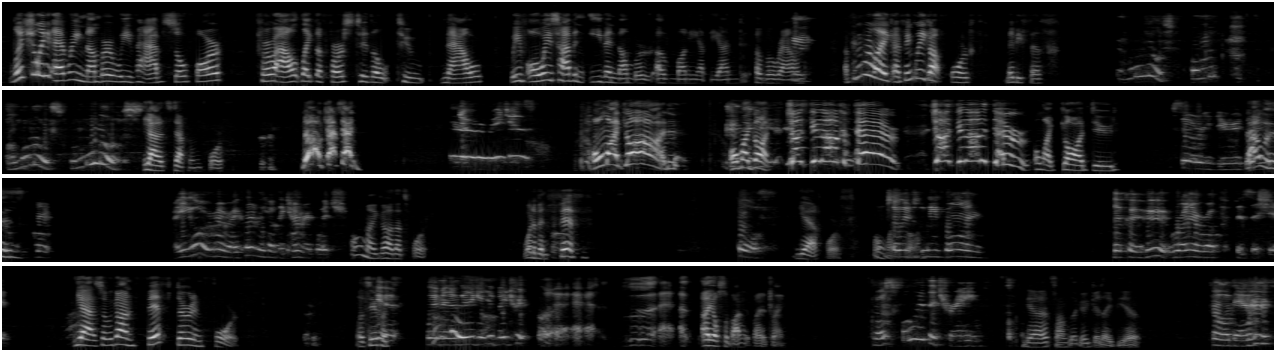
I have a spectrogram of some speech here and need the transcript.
Literally every number we've had so far, throughout like the first to the to now, we've always have an even number of money at the end of a round. Mm. I think we're like I think we got fourth, maybe fifth. Vámonos, vámonos. Yeah, it's definitely fourth. No, Jackson! Oh my god! Oh my god! Just get out of there! Just get out of there! Oh my god, dude. Sorry, dude. That I was- You gotta remember, I currently have the camera glitch. Oh my god, that's fourth. Would have been fifth. Fourth. Yeah, fourth. Oh So we've, god. we've won the Kahoot runner-up position. Yeah, so we got in fifth, third, and fourth. Let's see if Yeah. it's. Wait a minute, I'm gonna get hit by a trip. I also got hit by a train. Let's follow the train. Yeah, that sounds like a good idea. Oh, damn.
